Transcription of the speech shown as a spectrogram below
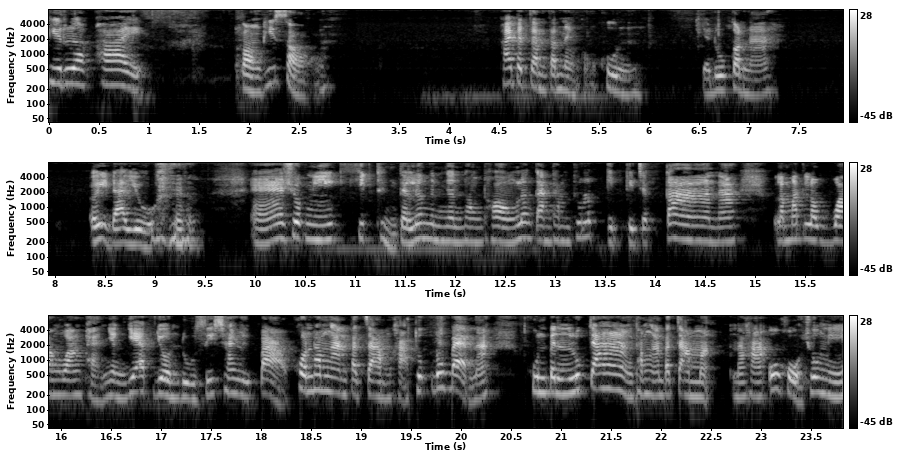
ที่เลือกไพ่ กล่องที่สองไพ่ประจำตำแหน่งของคุณ เดี๋ยวดูก่อนนะ เอ้ยได้อยู่แอบช่วงนี้คิดถึงแต่เรื่องเงินเงินทองทองเรื่องการทำธุรกิจกิจการนะระมัดระวังวางแผนอย่างแยบยลดูซิใช่หรือเปล่า คนทำงานประจำค่ะ ทุกรูปแบบนะ คุณเป็นลูกจ้างทำงานประจำอะนะคะ โอ้โห ช่วงนี้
